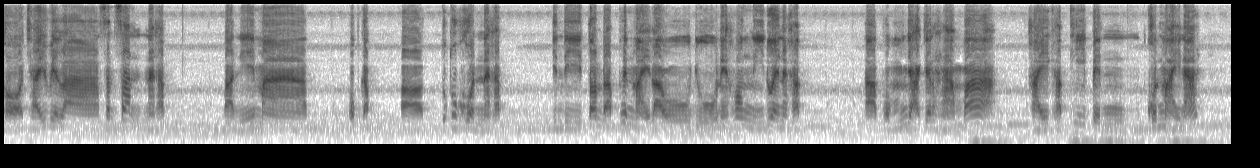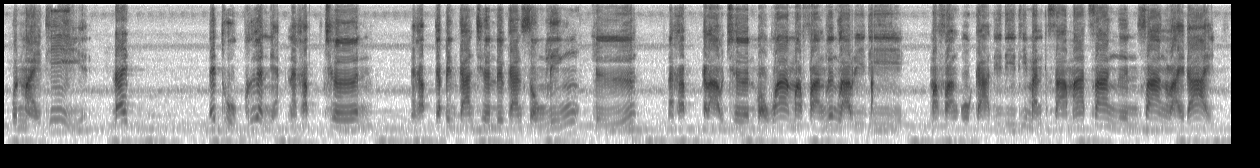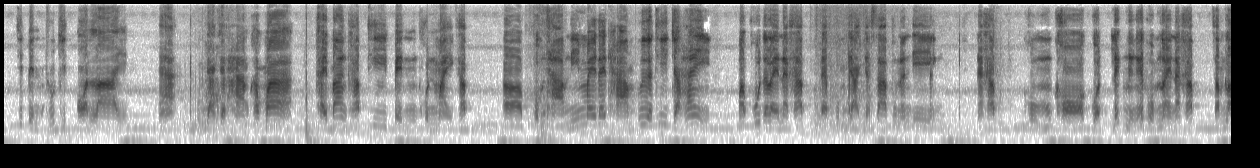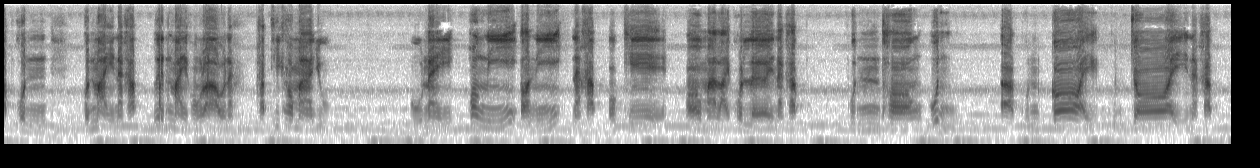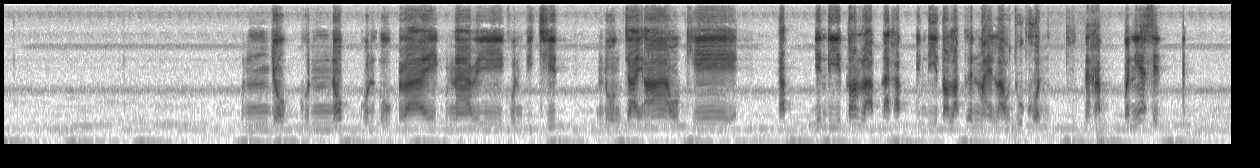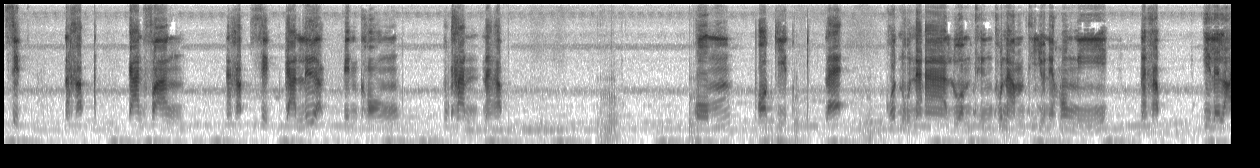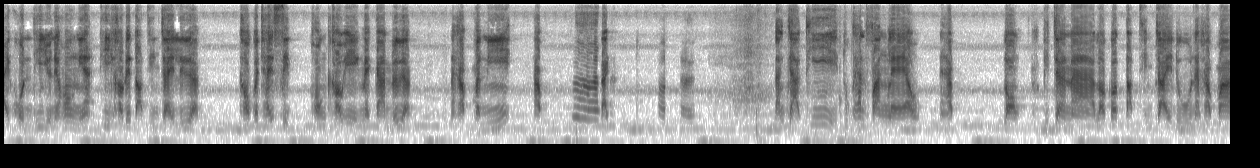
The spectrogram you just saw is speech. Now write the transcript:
ขอใช้เวลาสั้นๆนะครับป่านนี้มาพบกับทุกๆคนนะครับ ยินดีต้อนรับเพื่อนใหม่เราอยู่ในห้องนี้ด้วยนะครับผมอยากจะถามว่าใครครับที่เป็นคนใหม่นะ คนใหม่ที่ได้ได้ถูกเพื่อนเนี่ยนะครับ เชิญนะครับ จะเป็นการเชิญโดยการส่งลิงก์หรือนะครับ กล่าวเชิญบอกว่ามาฟังเรื่องราวดี ๆ มาฟังโอกาสดีๆ ที่มันสามารถสร้างเงินสร้างรายได้ ที่เป็นธุรกิจออนไลน์นะฮะผมอยากจะถามครับว่าใครบ้างครับที่เป็นคนใหม่ครับผมถามนี้ไม่ได้ถามเพื่อที่จะให้มาพูดอะไรนะครับ แต่ผมอยากจะทราบเท่านั้นเองนะครับ ผมขอกดเลขหนึ่งให้ผมหน่อยนะครับสำหรับคนคนใหม่นะครับ เพื่อนใหม่ของเรานะครับที่เข้ามาอยู่อยู่ในห้องนี้ตอนนี้นะครับ โอเคอ๋อมาหลายคนเลยนะครับ คุณทองอุ้นคุณก้อย คุณจอยนะครับ คุณหยก คุณนบ คุณอุไร คุณนารี คุณพิชิต คุณดวงใจ อ้าโอเค ครับ ยินดีต้อนรับนะครับ ยินดีต้อนรับเพื่อนใหม่เราทุกคนนะครับ วันนี้สิทธิ์สิทธิ์นะครับ การฟังนะครับ สิทธิ์การเลือกเป็นของทุกท่านนะครับ ผม ออกิจและโค้ชหนูนารวมถึงผู้นำที่อยู่ในห้องนี้นะครับ ที่หลาย ๆ คนที่อยู่ในห้องเนี้ยที่เขาได้ตัดสินใจเลือก เขาก็ใช้สิทธิ์ของเขาเองในการเลือกนะครับ วันนี้ครับหลังหลังจากที่ทุกท่านฟังแล้วนะครับ ลองพิจารณาแล้วก็ตัดสินใจดูนะครับว่า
